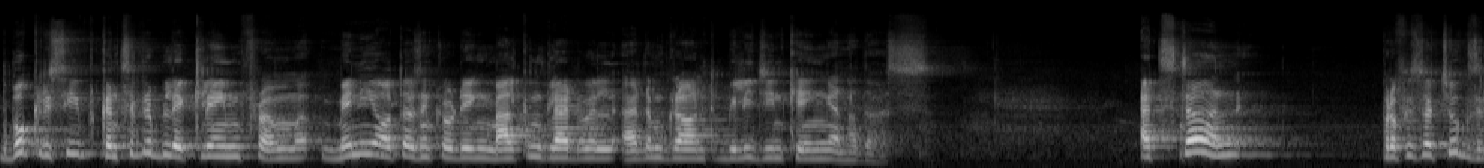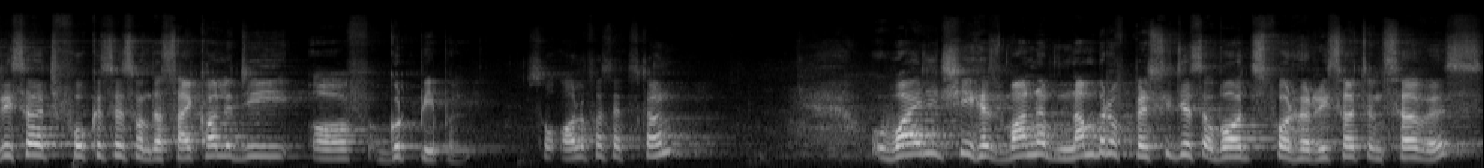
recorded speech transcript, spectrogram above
The book received considerable acclaim from many authors, including Malcolm Gladwell, Adam Grant, Billie Jean King, and others. At Stern, Professor Chugh's research focuses on the psychology of good people. So, all of us at Stern? While she has won a number of prestigious awards for her research and service,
